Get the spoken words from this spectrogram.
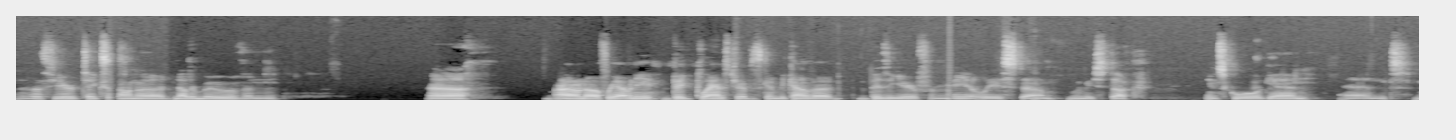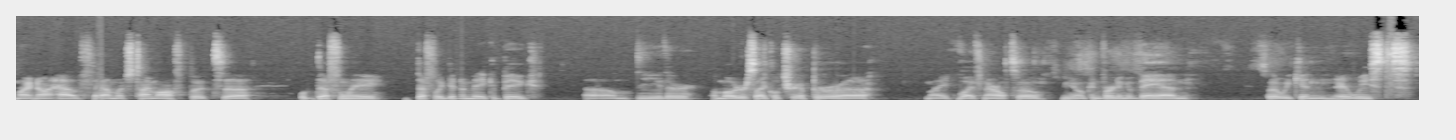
this year takes on another move, and uh, I don't know if we have any big plans trips. It's going to be kind of a busy year for me, at least. Um, I'm going to be stuck in school again, and might not have that much time off, but uh, we'll definitely definitely going to make a big um, either a motorcycle trip or uh, my wife and I are also you know converting a van so that we can at least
